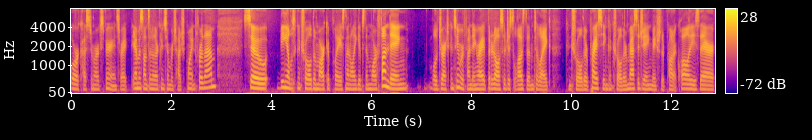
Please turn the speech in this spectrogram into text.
poor customer experience, right? Amazon's another consumer touch point for them. So being able to control the marketplace not only gives them more funding, well, direct consumer funding, right? But it also just allows them to like control their pricing, control their messaging, make sure their product quality is there.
